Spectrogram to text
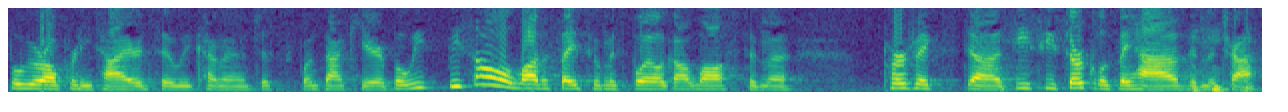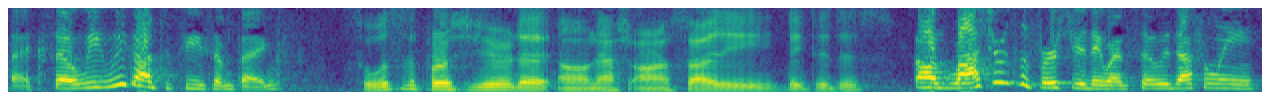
but we were all pretty tired, so we kind of just went back here. But we, we saw a lot of sites when Miss Boyle got lost in the perfect uh, DC circles they have in the traffic. So we, we got to see some things. So this is the first year that um, National Honor Society, they did this? Um, last year was the first year they went, so we definitely,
